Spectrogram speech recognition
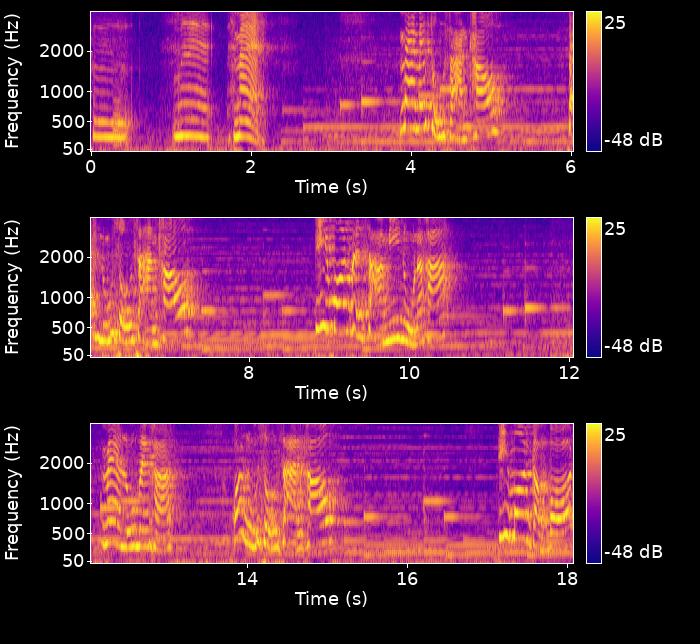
คือแม่ แม่ แม่ไม่สงสารเขา แต่หนูสงสารเขา พี่ม่อนเป็นสามีหนูนะคะ แม่รู้ไหมคะ ว่าหนูสงสารเขา พี่ม่อนกับบอส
